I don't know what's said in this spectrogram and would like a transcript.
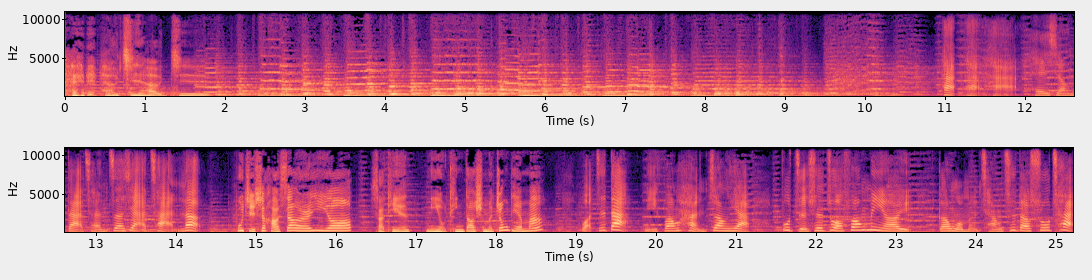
好吃好吃！黑熊大臣这下惨了，不只是好笑而已哦。小田，你有听到什么重点吗？我知道，蜜蜂很重要。不只是做蜂蜜而已，跟我们常吃的蔬菜、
